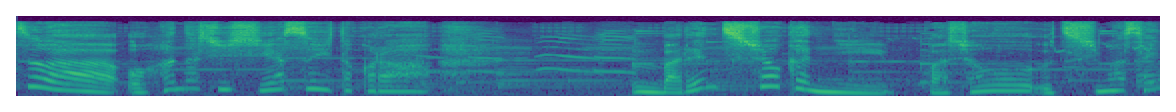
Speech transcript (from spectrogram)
ずはお話ししやすいところ。バレンツ召喚に場所を移しません？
